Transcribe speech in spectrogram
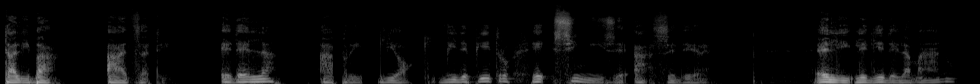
Talibà, alzati. Ed ella aprì gli occhi, vide Pietro e si mise a sedere. Egli le diede la mano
